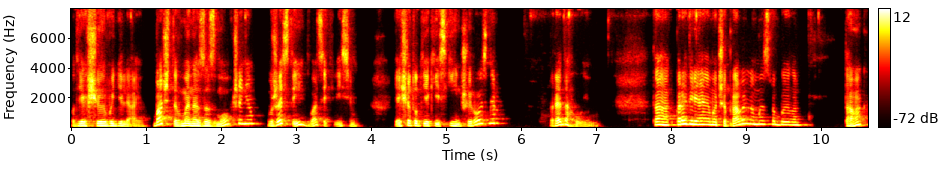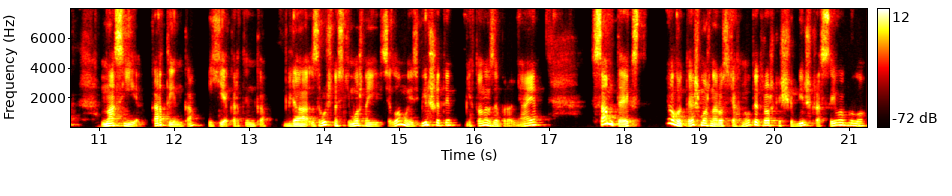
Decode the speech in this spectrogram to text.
От якщо я виділяю. Бачите, в мене за змовченням вже стоїть 28. Якщо тут якийсь інший розмір, редагуємо. Так, перевіряємо, чи правильно ми зробили. Так, у нас є картинка. Є картинка. Для зручності можна її в цілому і збільшити, ніхто не забороняє. Сам текст, його теж можна розтягнути трошки, щоб більш красиво було.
